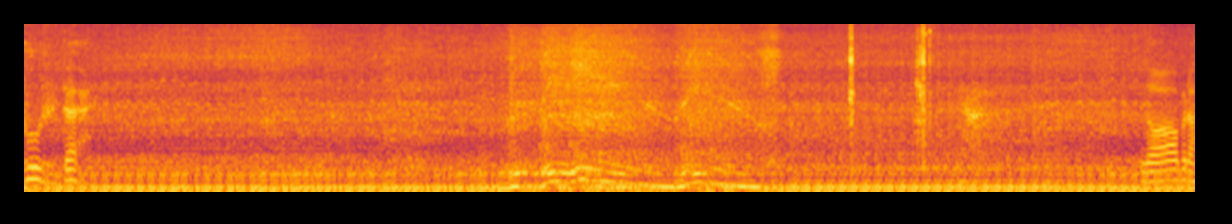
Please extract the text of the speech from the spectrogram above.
Kurde. Dobra.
